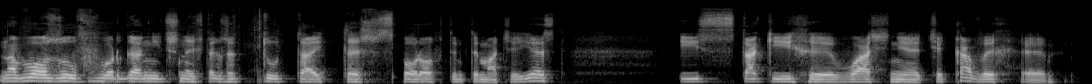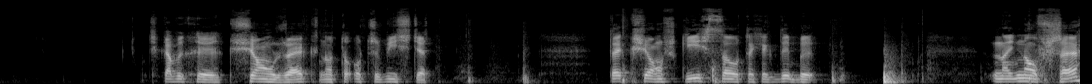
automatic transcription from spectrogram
nawozów organicznych, także tutaj też sporo w tym temacie jest. I z takich e, właśnie ciekawych e, ciekawych e, książek, no to oczywiście te książki są tak jak gdyby najnowsze.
